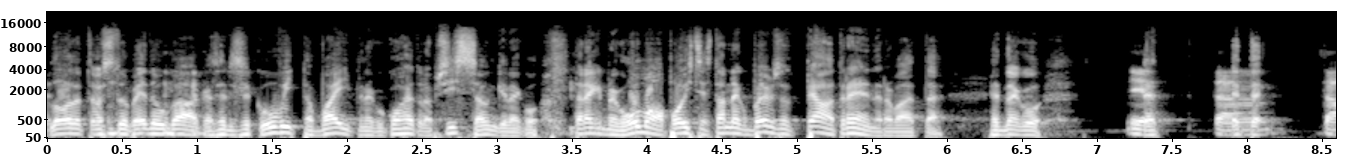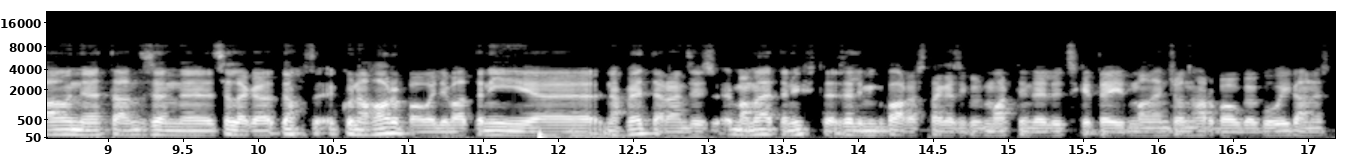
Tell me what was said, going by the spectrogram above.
loodetavasti tuleb edu ka, aga see on sihuke huvitav vibe nagu kohe tuleb sisse, ongi nagu, ta räägib nagu oma poistest, ta on nagu põhimõtteliselt peatreener, vaata. et nagu, et, et ta on jah, ta on, see on sellega, noh, kuna Harbo oli vaata nii noh, veteran, siis ma mäletan ühte, see oli mingi paar aastat tagasi, kus Martin Dale ütleski, et ei, ma lähen John Harboga kuhu iganes.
